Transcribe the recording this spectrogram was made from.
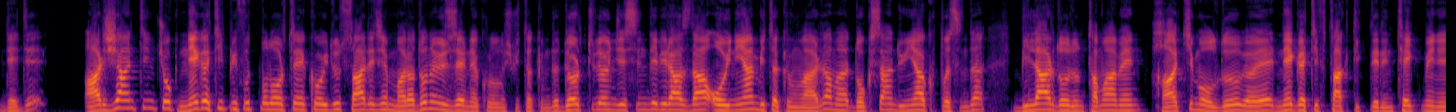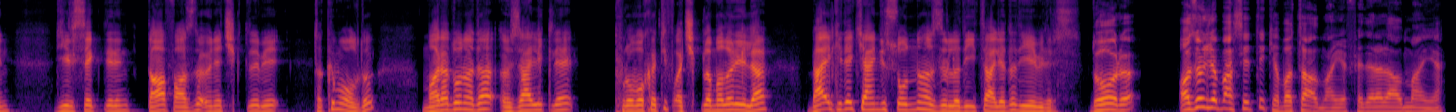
dedi. Arjantin çok negatif bir futbol ortaya koydu. Sadece Maradona üzerine kurulmuş bir takımdı. 4 yıl öncesinde biraz daha oynayan bir takım vardı ama 90 Dünya Kupası'nda bilardo'nun tamamen hakim olduğu böyle negatif taktiklerin, tekmenin, dirseklerin daha fazla öne çıktığı bir takım oldu. Maradona da özellikle provokatif açıklamalarıyla belki de kendi sonunu hazırladı İtalya'da diyebiliriz. Doğru. Az önce bahsettik ya Batı Almanya, Federal Almanya.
